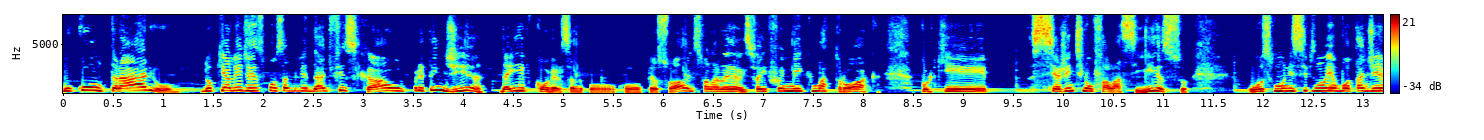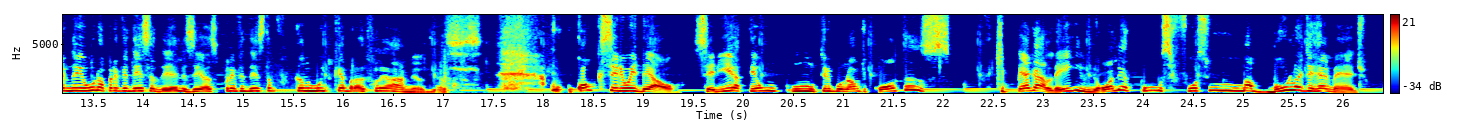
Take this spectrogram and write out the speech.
o contrário do que a lei de responsabilidade fiscal pretendia. Daí, conversando com, com o pessoal, eles falaram: é, isso aí foi meio que uma troca, porque se a gente não falasse isso, os municípios não iam botar dinheiro nenhum na previdência deles e as previdências estavam ficando muito quebradas. Eu falei, ah, meu Deus. Qual que seria o ideal? Seria ter um, um tribunal de contas que pega a lei e olha como se fosse uma bula de remédio.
